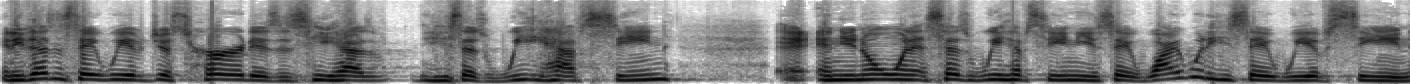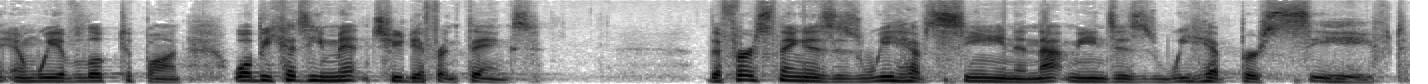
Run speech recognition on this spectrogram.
And he doesn't say we have just heard, is, is he, has, he says we have seen. And you know, when it says we have seen, you say, why would he say we have seen and we have looked upon? Well, because he meant two different things. The first thing is, is we have seen, and that means is we have perceived.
